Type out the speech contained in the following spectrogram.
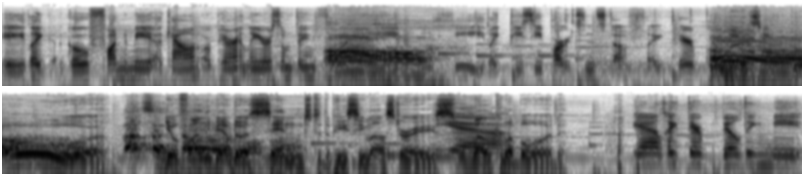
a like GoFundMe account apparently or something for Oh. PC, like PC parts and stuff. Like they're oh. Let's Oh. go. That's You'll finally be able to ascend to the PC Master Race. Yeah. Welcome aboard. yeah, like they're building me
